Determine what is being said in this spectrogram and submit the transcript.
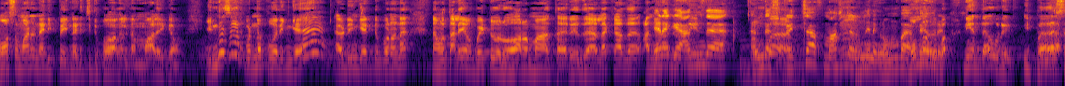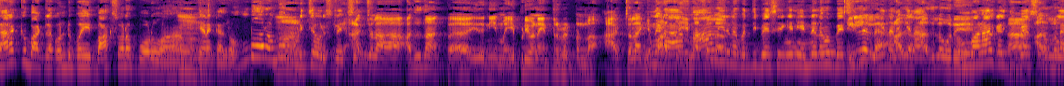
மோசமான நடிப்பை நடிச்சிட்டு போவாங்களே நம்ம மாளிகம். என்ன சார் பண்ண போறீங்க? அப்படின்னு கேட்டு போனோன்னா நம்ம தலைவன் போயிட்டு ஒரு ஓரமா தருதல கதை எனக்கு அந்த அந்த ஸ்ட்ரெச் ஆஃப் மாஸ்டர் வந்து எனக்கு ரொம்ப நீ அந்த ஒரு இப்ப சரக்கு பாட்டில கொண்டு போய் பாக்ஸோட போடுவான். எனக்கு அது ரொம்ப ரொம்ப பிடிச்ச ஒரு ஸ்ட்ரெச் ஆக்சுவலா அதுதான் இப்ப. இது நீ எப்படி வேணா இன்டர்பிரேட் பண்ணலாம். ஆக்சுவலா இங்க என்னடா படத்துல என்ன பேசுறீங்கன்னு என்னென்னமோ இல்ல இல்ல. அதுல ஒரு ரொம்ப நாள் கழிச்சு பேசுறோம்ல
